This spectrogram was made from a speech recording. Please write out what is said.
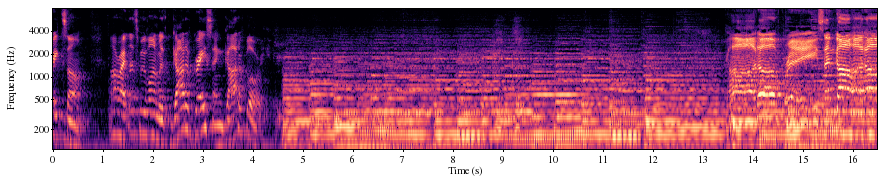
Great song. All right, let's move on with God of grace and God of glory. God of grace and God of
